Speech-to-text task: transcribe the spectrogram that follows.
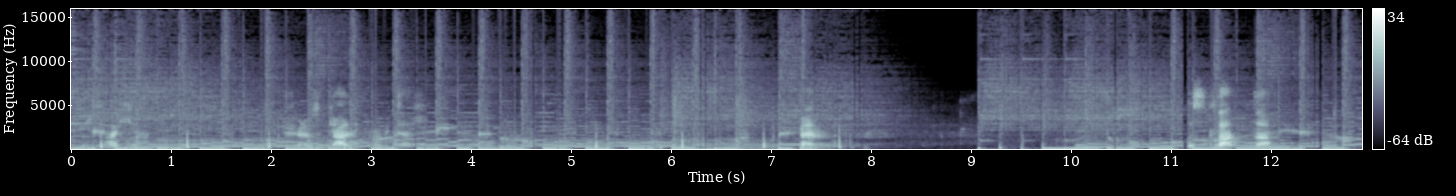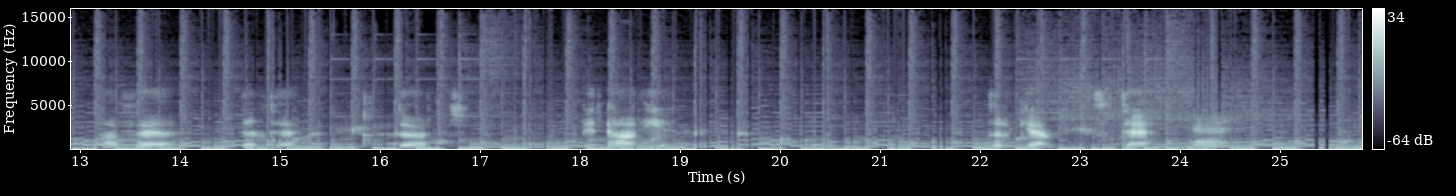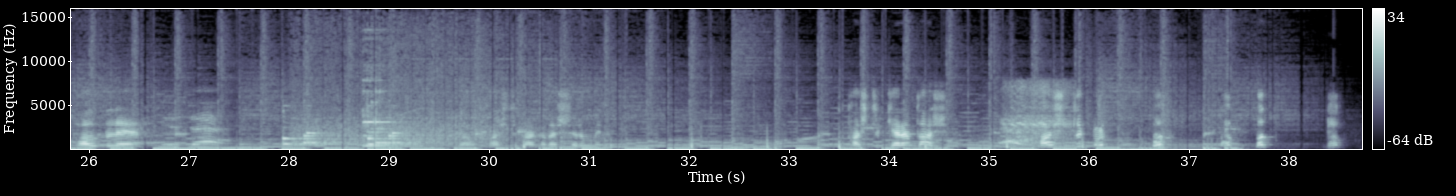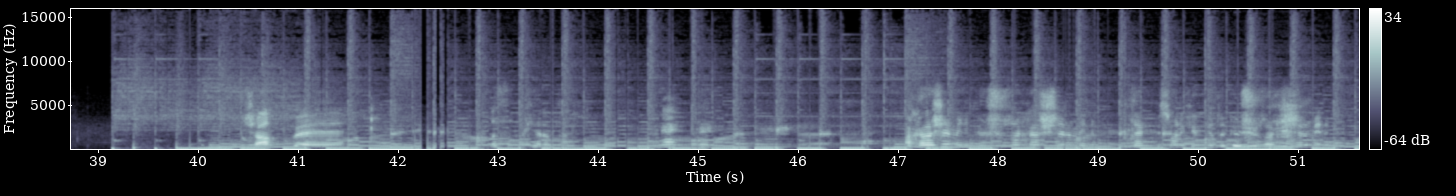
Dur sakin. Şurası geldik mi biter. Ben Islat da Ha F Delta 4 bir ha iyi Tırgem T T. Fazla Kaçtık arkadaşlarım benim. Kaçtık Kerem Taş. Kaçtık. Lan lan lan lan. Çak be. Nasıl Kerem Taş? Ne? Arkadaşlarım benim görüşürüz arkadaşlarım benim. Bir dakika bir sonraki videoda görüşürüz arkadaşlarım benim.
